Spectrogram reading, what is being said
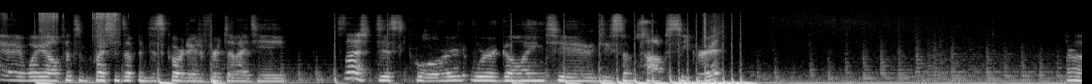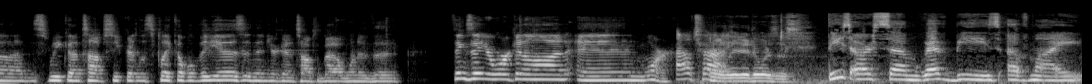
Well, y'all put some questions up in Discord, adafruit.it slash Discord. We're going to do some top secret. Uh, this week on Top Secret, let's play a couple videos, and then you're going to talk about one of the things that you're working on and more. I'll All right, try. lady, what is this? These are some Rev Bs of my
